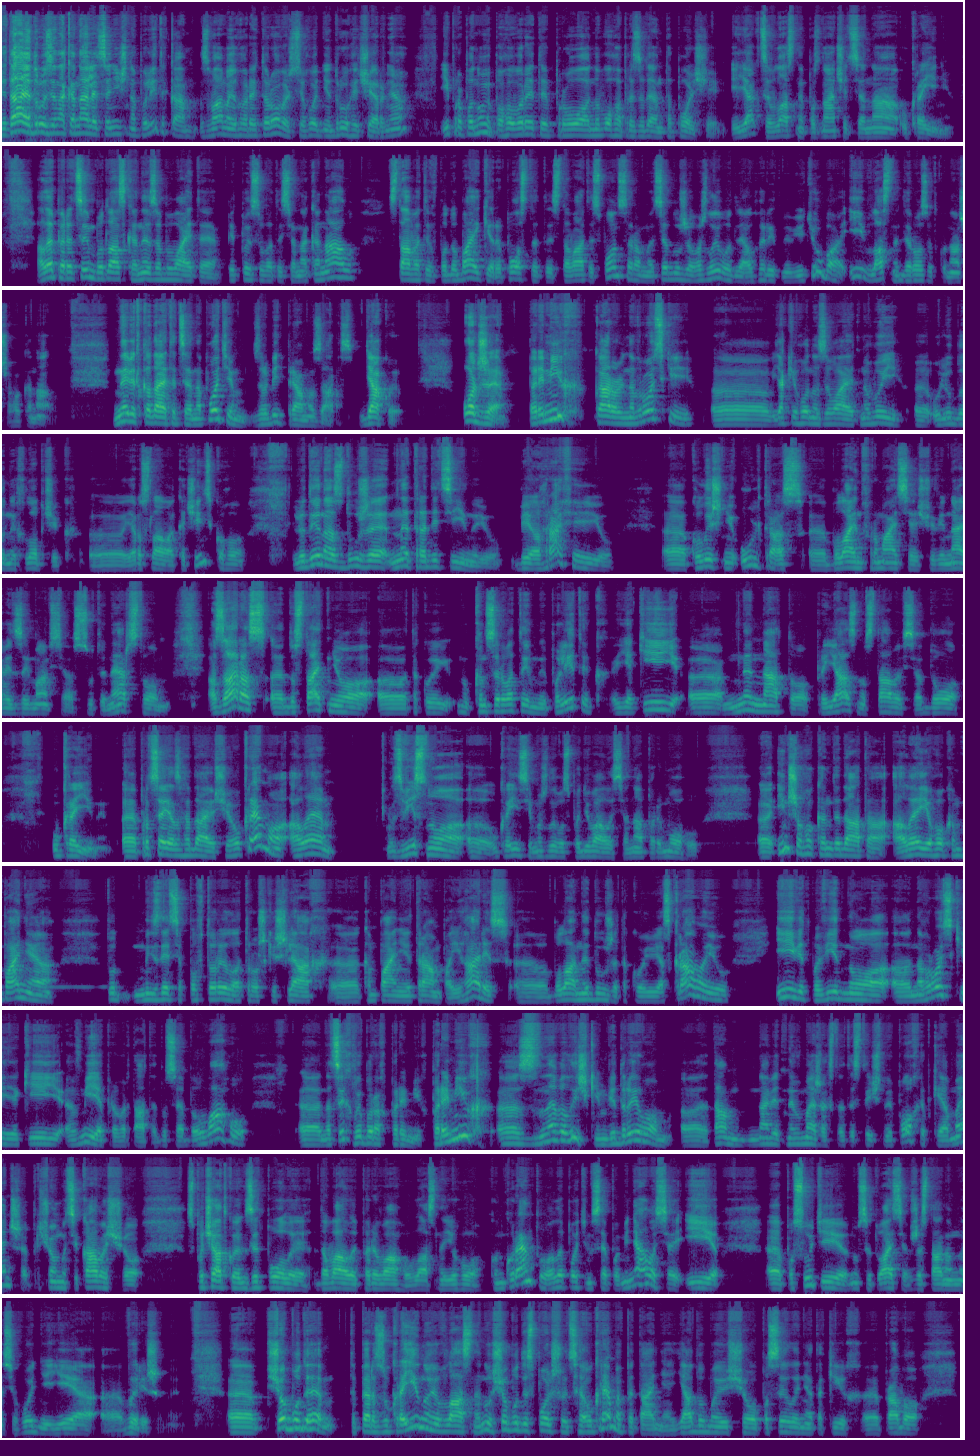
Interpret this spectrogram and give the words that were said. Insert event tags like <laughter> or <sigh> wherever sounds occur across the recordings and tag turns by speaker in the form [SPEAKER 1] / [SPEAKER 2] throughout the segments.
[SPEAKER 1] Вітаю, друзі, на каналі Цинічна Політика. З вами Ігор Рейтерович. Сьогодні 2 червня, і пропоную поговорити про нового президента Польщі і як це власне позначиться на Україні. Але перед цим, будь ласка, не забувайте підписуватися на канал, ставити вподобайки, репостити, ставати спонсорами. Це дуже важливо для алгоритмів YouTube і власне для розвитку нашого каналу. Не відкладайте це на потім, зробіть прямо зараз. Дякую. Отже, переміг Кароль Навроцький, як його називають, новий е, улюблений хлопчик е, Ярослава Качинського, людина з дуже нетрадиційною біографією. Е, Колишній ультрас е, була інформація, що він навіть займався сутенерством. А зараз е, достатньо е, такий ну консервативний політик, який е, не надто приязно ставився до України. Е, Про це я згадаю ще окремо, але. Звісно, е, українці можливо сподівалися на перемогу е, іншого кандидата, але його кампанія тут мені здається повторила трошки шлях е, кампанії Трампа і Гарріс, е, була не дуже такою яскравою, і відповідно е, Навроцький, який вміє привертати до себе увагу. е, На цих виборах переміг. Переміг е, з невеличким відривом, е, там навіть не в межах статистичної похибки, а менше. Причому цікаво, що спочатку екзитполи давали перевагу власне його конкуренту, але потім все помінялося, і е, по суті, ну ситуація вже станом на сьогодні є е, вирішеною. Е, Що буде тепер з Україною? Власне, ну що буде з Польщею, це окреме питання. Я думаю, що посилення таких е,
